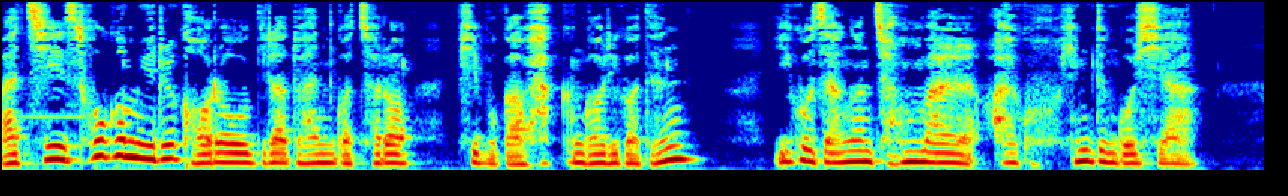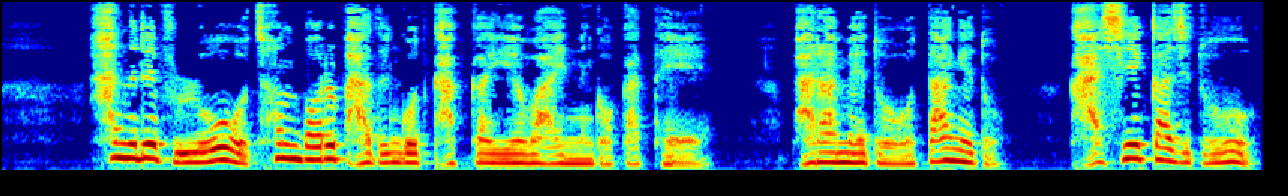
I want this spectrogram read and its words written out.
마치 소금 위를 걸어오기라도 한 것처럼 피부가 화끈거리거든. 이 고장은 정말 아이고 힘든 곳이야. 하늘의 불로 천벌을 받은 곳 가까이에 와 있는 것 같아. 바람에도 땅에도 가시에까지도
